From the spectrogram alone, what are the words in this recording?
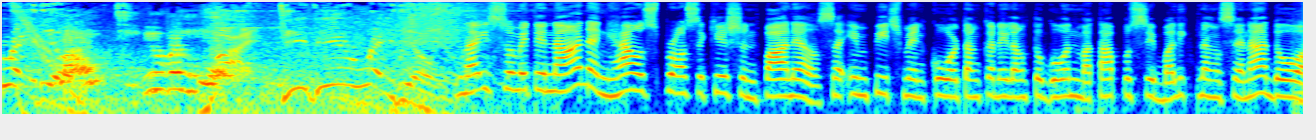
Radio. Live TV Radio. Live TV Radio. Naisumite na ng House Prosecution Panel sa impeachment court ang kanilang tugon matapos ibalik ng Senado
